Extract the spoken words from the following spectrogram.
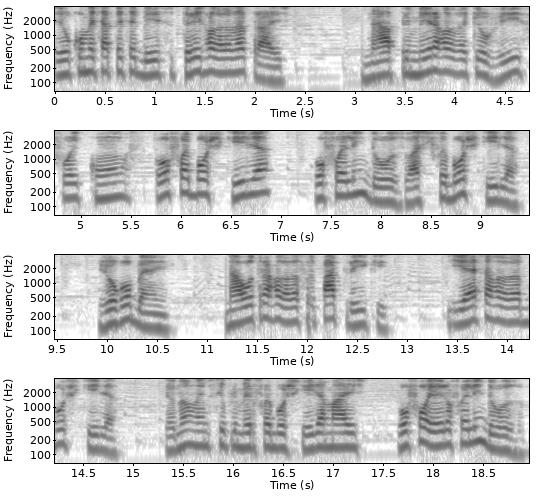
eu comecei a perceber isso três rodadas atrás. Na primeira rodada que eu vi foi com ou foi Bosquilha ou foi Lindoso. Acho que foi Bosquilha. Jogou bem. Na outra rodada foi Patrick. E essa rodada Bosquilha. Eu não lembro se o primeiro foi Bosquilha, mas ou foi ele ou foi Lindoso.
